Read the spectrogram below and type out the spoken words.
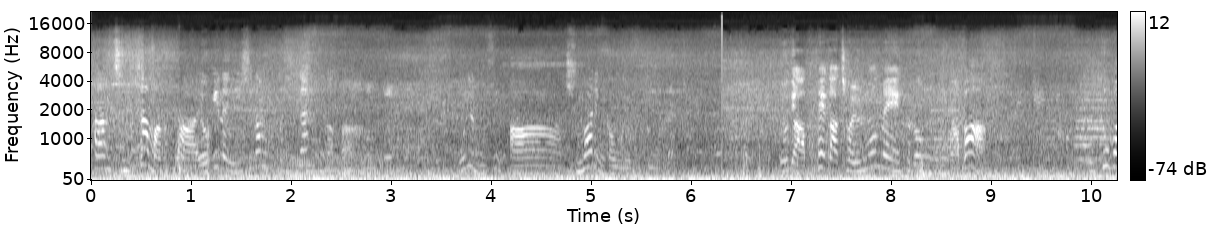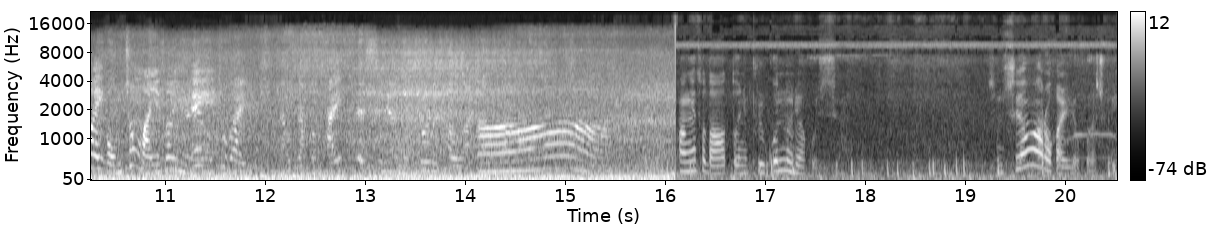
사람 진짜 많다. 여기는 이 시간부터 시작인가 봐. 오늘 무슨 아 주말인가 우리 여기 오늘? 여기 앞에가 젊음의 그런 건가 봐. 오토바이가 엄청 많이 서 있네. 오토바이 약간 바이크 했으면 이걸로 타고 가요. 아. 방에서 나왔더니 불꽃놀이 하고 있어요. 지금 수영하러 가려고요, 저희.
